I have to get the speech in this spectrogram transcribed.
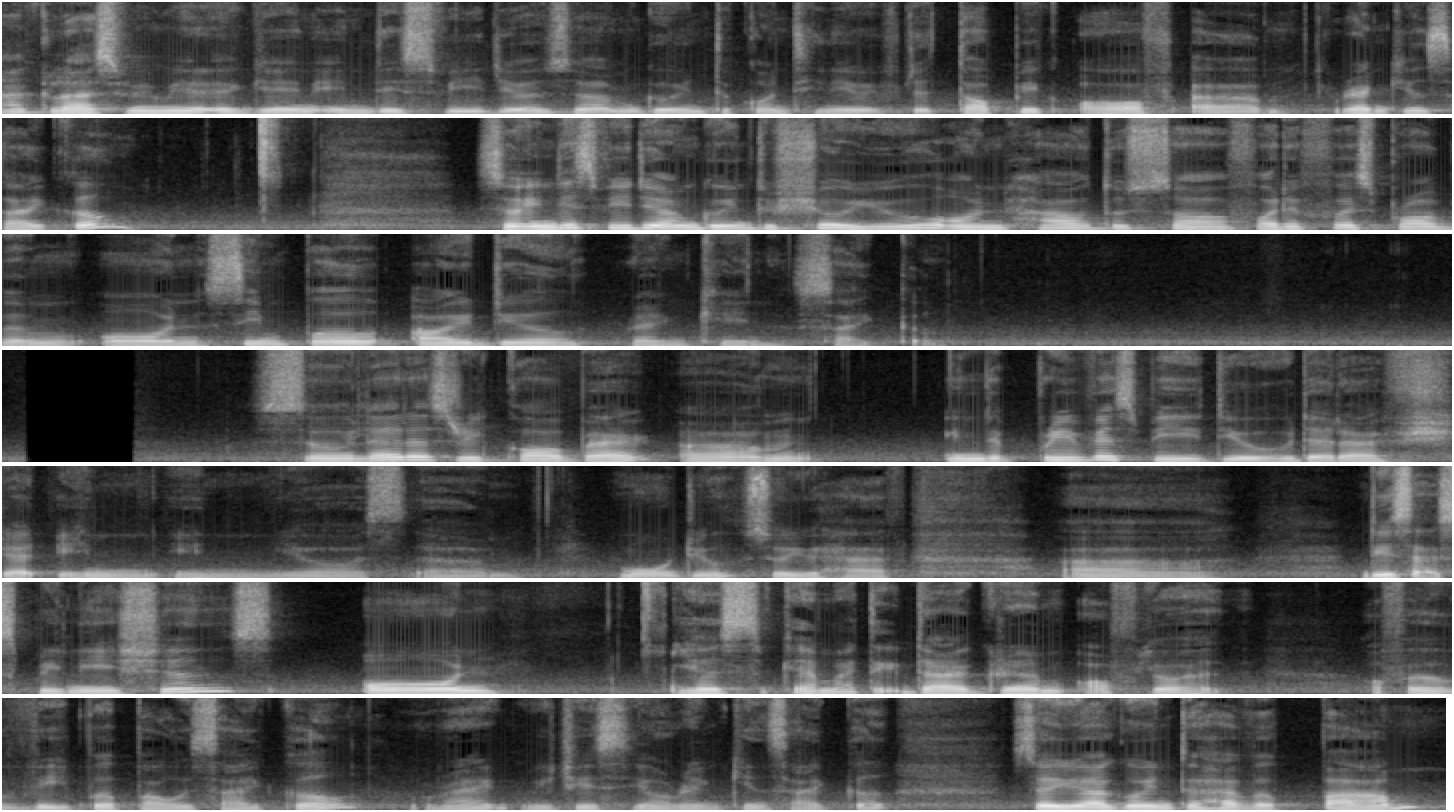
Hi class, we meet again in this video. So I'm going to continue with the topic of um, Rankine cycle. So in this video, I'm going to show you on how to solve for the first problem on simple ideal Rankine cycle. So let us recall back um, in the previous video that I've shared in, in your um, module. So you have uh, these explanations on your schematic diagram of your of a vapor power cycle, right, which is your Rankine cycle. So you are going to have a pump,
